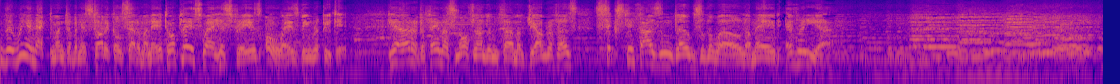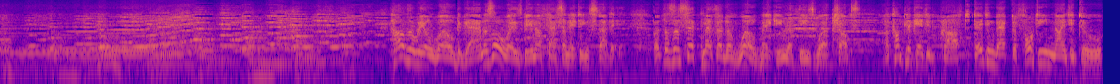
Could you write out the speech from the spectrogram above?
The reenactment of an historical ceremony to a place where history is always being repeated. Here, at a famous North London firm of geographers, 60,000 globes of the world are made every year. How the real world began has always been a fascinating study, but there's a set method of world making at these workshops, a complicated craft dating back to 1492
